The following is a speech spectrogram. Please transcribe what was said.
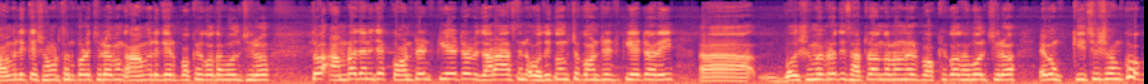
আওয়ামী লীগকে সমর্থন করেছিল এবং আওয়ামী লীগের পক্ষে কথা বলছিল। তো আমরা জানি যে কন্টেন্ট ক্রিয়েটর যারা আছেন, অধিকাংশ কন্টেন্ট ক্রিয়েটারই বৈষম্য বিরোধী ছাত্র আন্দোলনের পক্ষে কথা বলছিল এবং কিছু সংখ্যক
